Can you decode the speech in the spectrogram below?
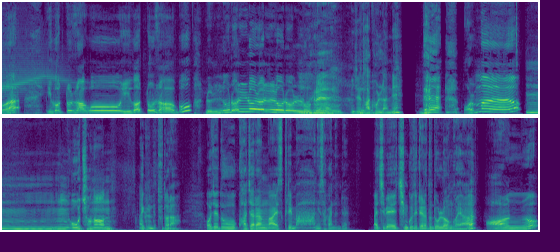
좋아 이것도 사고 이것도 사고 룰루랄랄랄랄랄루 그래, 이제 다 골랐니? 네 얼마예요? 음, 5천 원. 아니 그런데 투더라. 어제도 과자랑 아이스크림 많이 사갔는데. 아, 집에 친구들이라도 놀러 온 거야? 아니요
